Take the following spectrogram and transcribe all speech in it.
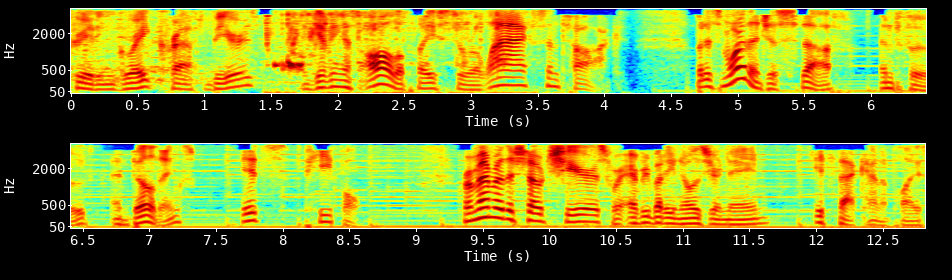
creating great craft beers and giving us all a place to relax and talk. But it's more than just stuff and food and buildings. It's people. Remember the show Cheers where everybody knows your name? It's that kind of place.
